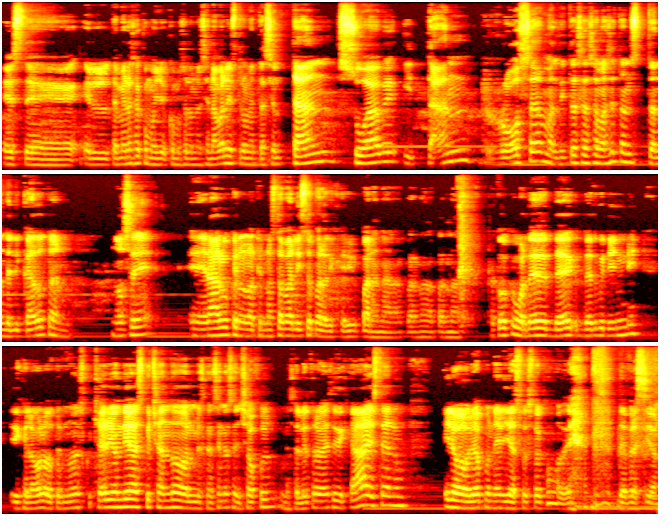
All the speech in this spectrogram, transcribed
Este, el, también, o sea, como, yo- como se lo mencionaba, la instrumentación tan suave y tan rosa, maldita sea, se me hace tan, tan delicado, tan, no sé, era algo que no, que no estaba listo para digerir para nada, para nada, para nada. Recuerdo que guardé Dead, Dead with Dignity y dije, luego lo termino de escuchar y un día escuchando mis canciones en Shuffle, me salió otra vez y dije, ah, este álbum. Y lo volví a poner y ya después fue como de depresión.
